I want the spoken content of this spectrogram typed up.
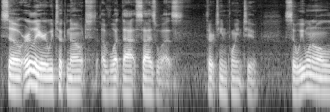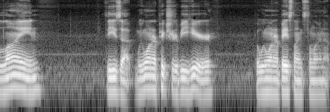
So earlier we took note of what that size was, 13.2. So we want to align these up. We want our picture to be here, but we want our baselines to line up.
